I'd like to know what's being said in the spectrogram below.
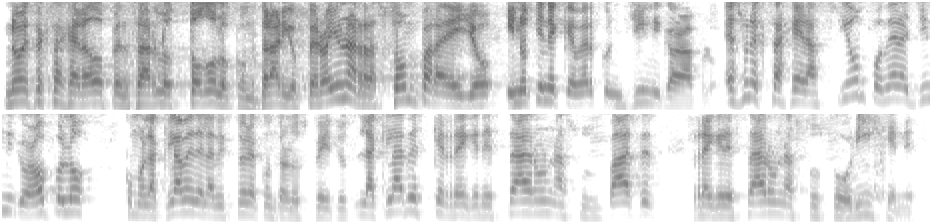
No es exagerado pensarlo, todo lo contrario, pero hay una razón para ello y no tiene que ver con Jimmy Garoppolo. Es una exageración poner a Jimmy Garoppolo como la clave de la victoria contra los Patriots. La clave es que regresaron a sus bases, regresaron a sus orígenes.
